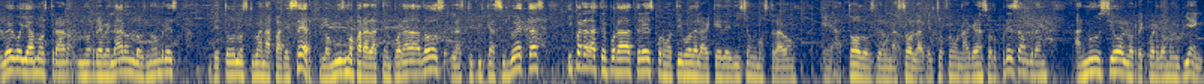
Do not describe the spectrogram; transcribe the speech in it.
Luego ya mostraron, nos revelaron los nombres de todos los que iban a aparecer. Lo mismo para la temporada 2, las típicas siluetas. Y para la temporada 3, por motivo de la Arcade Edition, mostraron eh, a todos de una sola. De hecho, fue una gran sorpresa, un gran anuncio, lo recuerdo muy bien.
